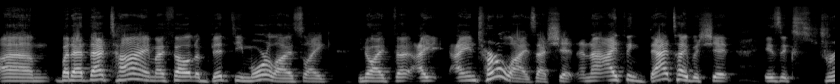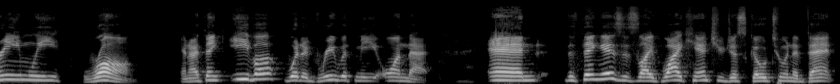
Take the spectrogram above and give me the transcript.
Um, but at that time, I felt a bit demoralized. Like, you know, I I I internalize that shit, and I think that type of shit is extremely wrong. And I think Eva would agree with me on that. And the thing is, is like, why can't you just go to an event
